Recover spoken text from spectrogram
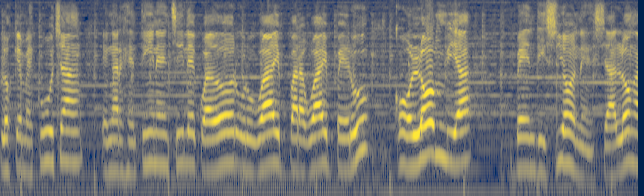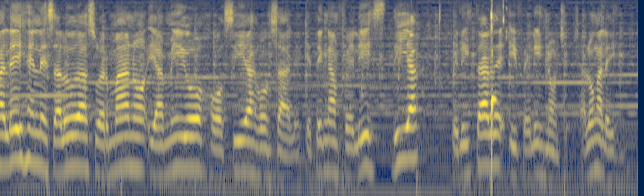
los que me escuchan en Argentina, en Chile, Ecuador, Uruguay, Paraguay, Perú, Colombia, bendiciones. Shalom Alejen le saluda a su hermano y amigo Josías González. Que tengan feliz día feliz tarde y feliz noche. Shalom Aleichem.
